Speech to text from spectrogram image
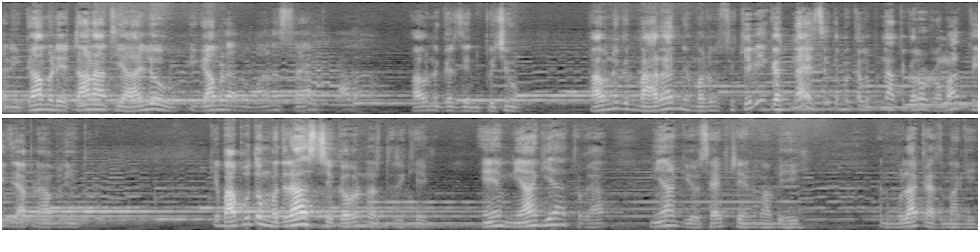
અને ગામડે ટાણાથી હાલ્યો એ ગામડાનો માણસ સાહેબ, ભાવનગર જઈને પૂછ્યું, ભાવનગર મહારાજને મળું છું? કેવી ઘટના છે? તમે કલ્પના તો કરો, રોમાંચ થઈ જાય આપણે સાંભળીએ. કે બાપુ તો મદ્રાસ છે, ગવર્નર તરીકે. એમ ન્યા ગયા તો કા ન્યા ગયો સાહેબ ટ્રેનમાં બેહી. અને મુલાકાત માંગી.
